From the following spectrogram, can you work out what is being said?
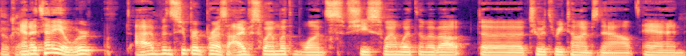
Okay. And I tell you, we're I've been super impressed. I've swam with them once. She swam with them about uh, two or three times now, and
